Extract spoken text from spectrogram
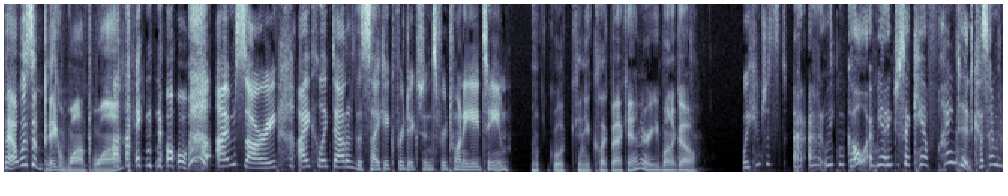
That was a big womp womp. I know. I'm sorry. I clicked out of the psychic predictions for 2018. well, can you click back in, or you want to go? We can just, I, I, we can go. I mean, I just, I can't find it because I'm.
